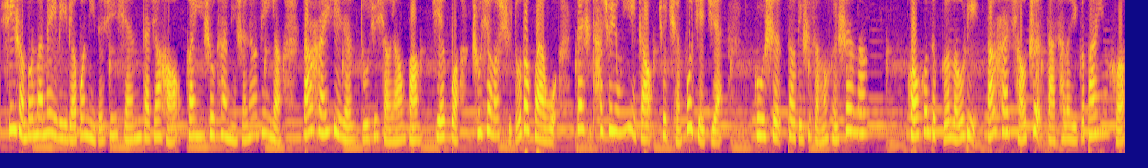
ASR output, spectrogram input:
欣赏动漫魅力，撩拨你的心弦。大家好，欢迎收看女神聊电影。男孩一人独居小洋房，结果出现了许多的怪物，但是他却用一招就全部解决。故事到底是怎么回事呢？黄昏的阁楼里，男孩乔治打开了一个八音盒，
